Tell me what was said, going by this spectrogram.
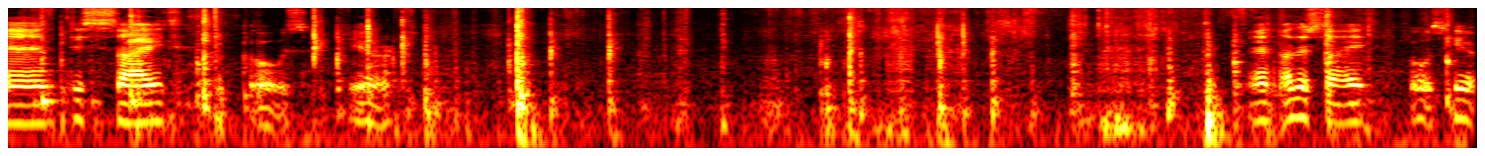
and this side goes here. And other side goes here.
